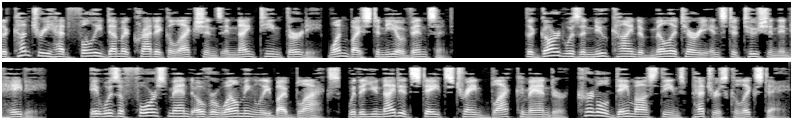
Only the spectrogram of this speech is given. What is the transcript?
The country had fully democratic elections in 1930, won by Stenio Vincent. The Guard was a new kind of military institution in Haiti. It was a force manned overwhelmingly by blacks, with a United States-trained black commander, Colonel Demosthenes Petrus Calixte.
